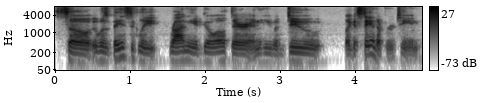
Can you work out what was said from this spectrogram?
So it was basically Rodney would go out there and he would do like a stand-up routine,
